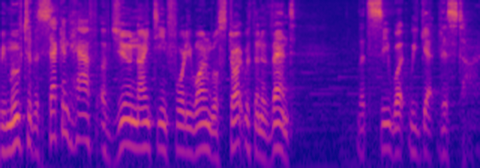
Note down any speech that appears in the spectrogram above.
We move to the second half of June 1941. We'll start with an event. Let's see what we get this time.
